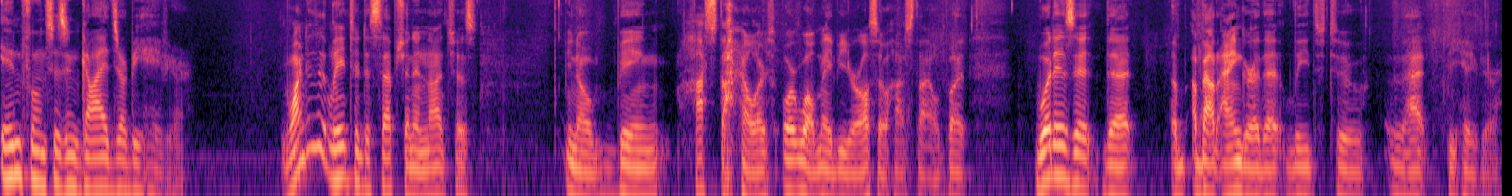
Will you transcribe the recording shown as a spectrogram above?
influences and guides our behavior. Why does it lead to deception and not just, you know, being hostile or, or well, maybe you're also hostile, but what is it that about anger that leads to that behavior?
